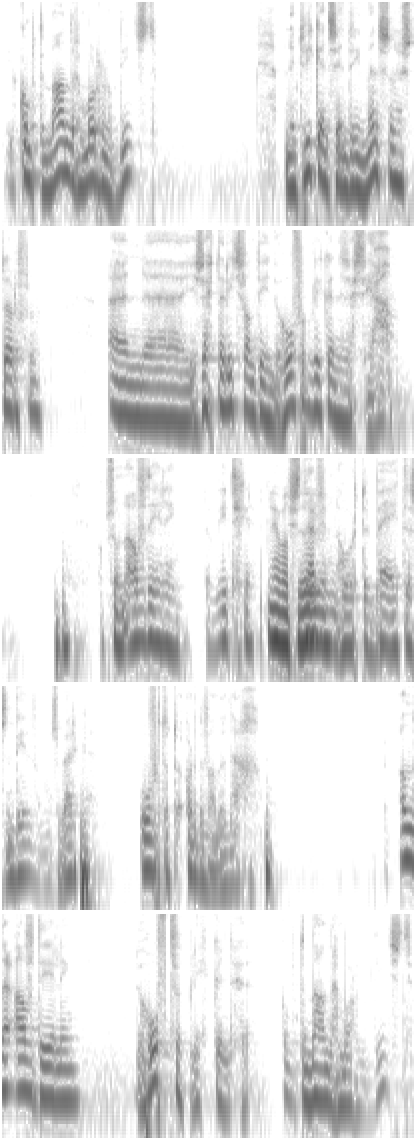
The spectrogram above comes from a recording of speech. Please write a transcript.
je komt de maandagmorgen op dienst. En in het weekend zijn drie mensen gestorven. En eh, je zegt daar iets van tegen de hoofdverpleegkundige. En zegt ze, ja, op zo'n afdeling, dat weet je. Ja, wat wil je? Sterven hoort erbij, het is een deel van ons werken. Over tot de orde van de dag. Op een andere afdeling, de hoofdverpleegkundige komt de maandagmorgen op dienst.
